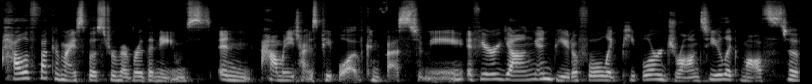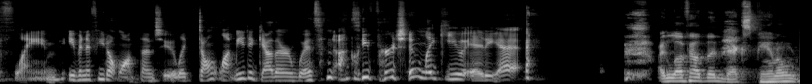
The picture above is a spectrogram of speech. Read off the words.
how the fuck am I supposed to remember the names and how many times people have confessed to me? If you're young and beautiful, like people are drawn to you like moths to flame, even if you don't want them to. Like, don't let me together with an ugly virgin like you, idiot. I love how the next panel,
